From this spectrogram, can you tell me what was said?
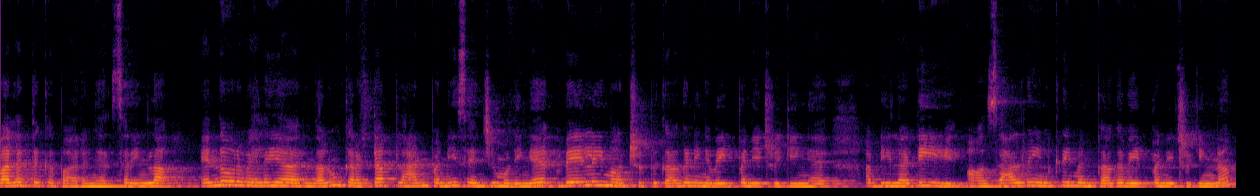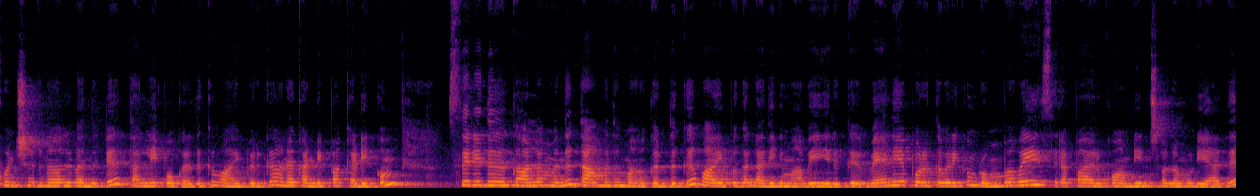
வளர்த்துக்க பாருங்கள் சரிங்களா? எந்த ஒரு வேலையாக இருந்தாலும் கரெக்டாக பிளான் பண்ணி செஞ்சு முடிங்க. வேலை மாற்றத்துக்காக நீங்கள் வெயிட் பண்ணிகிட்ருக்கீங்க அப்படி இல்லாட்டி சேல்ரி இன்க்ரிமெண்ட்காக வெயிட் பண்ணிகிட்ருக்கீங்கன்னா கொஞ்ச நாள் வந்துட்டு தள்ளி போகிறதுக்கு வாய்ப்பு இருக்குது ஆனால் கண்டிப்பாக கிடைக்கும். சிறிது காலம் வந்து தாமதமாகிறதுக்கு வாய்ப்புகள் அதிகமாகவே இருக்குது வேலையை பொறுத்த வரைக்கும் ரொம்பவே சிறப்பாக இருக்கும் அப்படின்னு சொல்ல முடியாது.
